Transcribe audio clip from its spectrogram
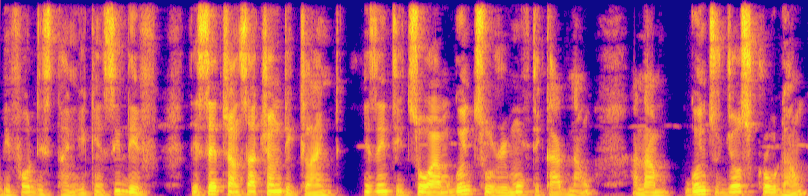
before this time. You can see they've they said transaction declined isn't it? So i'm going to remove the card now and i'm going to just scroll down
